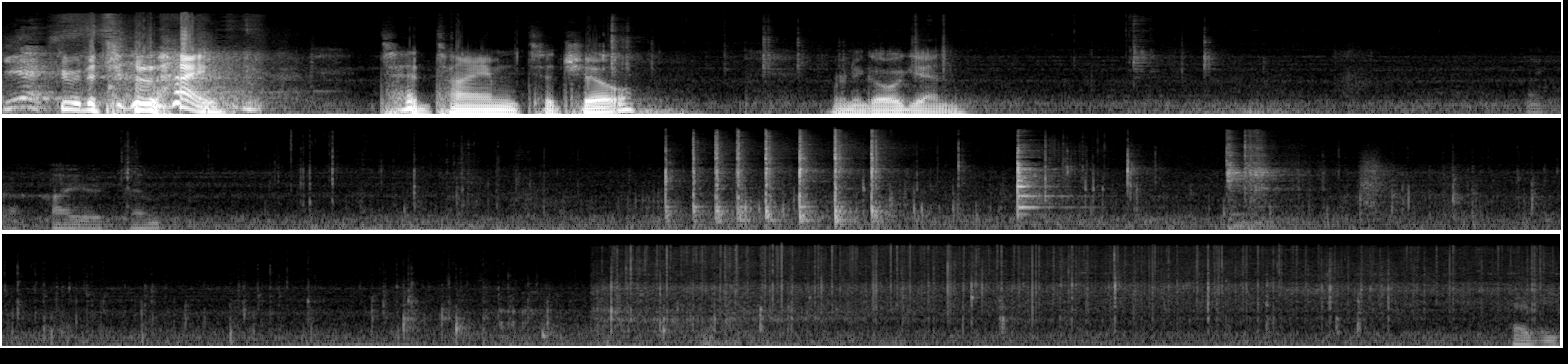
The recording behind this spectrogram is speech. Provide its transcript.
Yes. Dude, it's alive. It's had time to chill. We're gonna go again. Like a higher temp. Heavy.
